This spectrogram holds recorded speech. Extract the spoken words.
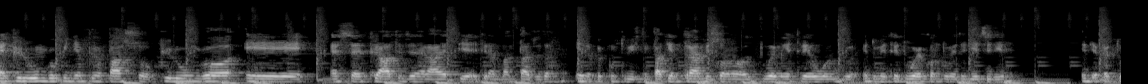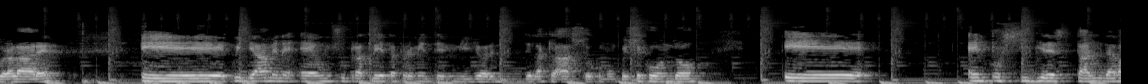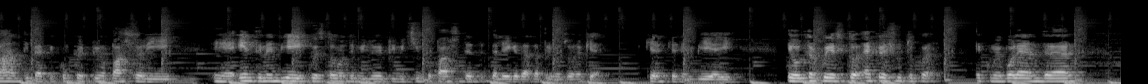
è più lungo, quindi è un primo passo più lungo e essere più alto in generale ti, ti dà un vantaggio da, da, quel punto di vista. Infatti entrambi sono 2 metri e 1 e 2 metri 2 con 2 metri 10 di, di apertura alare e quindi Amen è un super atleta probabilmente il migliore della classe o comunque il secondo e è impossibile stargli davanti perché comunque il primo passo lì eh, entra in NBA questo è uno dei migliori primi 5 passi della de, Lega da, da primo giorno che che, che l'NBA e oltre a questo è cresciuto e come ball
